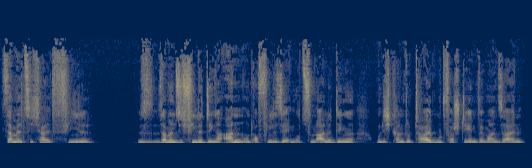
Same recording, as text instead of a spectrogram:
sammelt sich halt viel, sammeln sich viele Dinge an und auch viele sehr emotionale Dinge. Und ich kann total gut verstehen, wenn man sein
